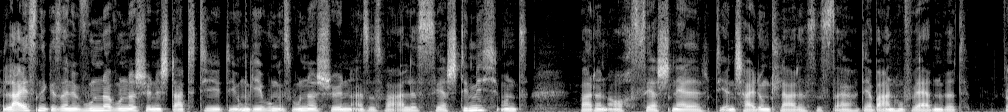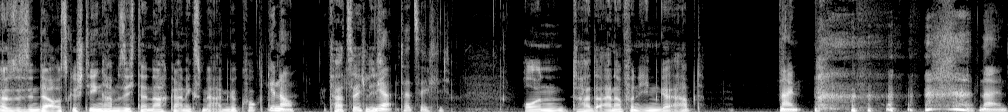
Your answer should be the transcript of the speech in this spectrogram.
Leisnig ist eine wunder, wunderschöne Stadt, die, die Umgebung ist wunderschön. Also es war alles sehr stimmig und war dann auch sehr schnell die Entscheidung klar, dass es da der Bahnhof werden wird. Also sind da ausgestiegen, haben sich danach gar nichts mehr angeguckt? Genau. Tatsächlich? Ja, tatsächlich. Und hatte einer von Ihnen geerbt? Nein. Nein.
